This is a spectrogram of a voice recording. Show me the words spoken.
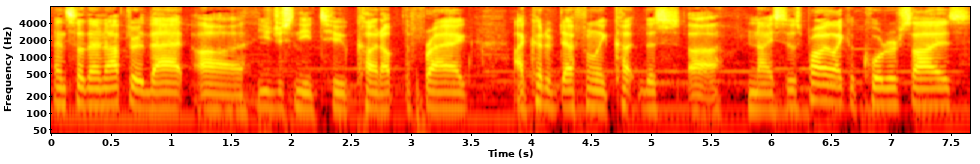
And so then after that, uh, you just need to cut up the frag. I could have definitely cut this uh, nice. It was probably like a quarter size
